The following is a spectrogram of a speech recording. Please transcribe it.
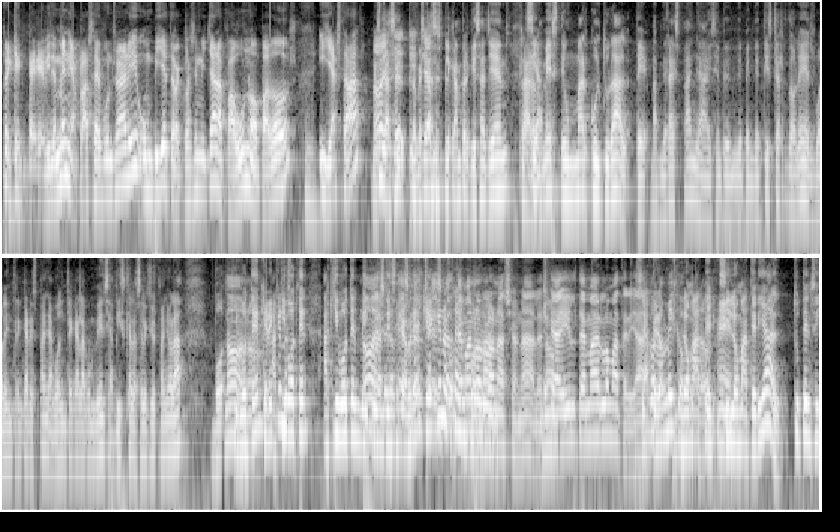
perquè, perquè evidentment hi ha plaça de funcionari, un bitllet de la classe mitjana pa 1 o pa 2 i ja està. No, M'estàs, i- i però m'estàs gent- explicant per què aquesta gent, Claro. si a més té un marc cultural de bandera a Espanya i sempre independentistes dolents, volen trencar Espanya, volen trencar la convivència, visca la selecció espanyola, vo No, aquí, no. voten, Crec que aquí, no- voten, aquí voten No, vehiculant cabret. és, crec que no el tema no és lo nacional, és No. que ahí el tema és lo material. O sea, económico, lo claro. mate- Eh. Si lo material, tú tens e-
